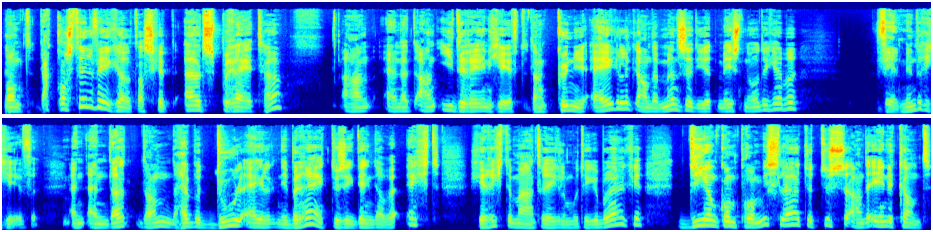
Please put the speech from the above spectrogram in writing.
Want dat kost heel veel geld als je het uitspreidt. Hè? aan, en het aan iedereen geeft, dan kun je eigenlijk aan de mensen die het meest nodig hebben veel minder geven. En, en dat, dan hebben we het doel eigenlijk niet bereikt. Dus ik denk dat we echt gerichte maatregelen moeten gebruiken die een compromis sluiten tussen aan de ene kant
